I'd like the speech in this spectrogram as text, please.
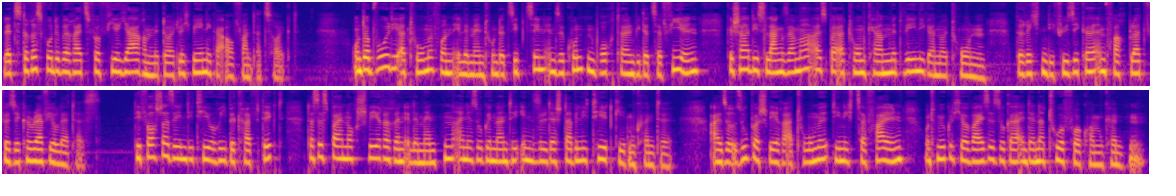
Letzteres wurde bereits vor vier Jahren mit deutlich weniger Aufwand erzeugt und obwohl die Atome von Element 117 in Sekundenbruchteilen wieder zerfielen, geschah dies langsamer als bei Atomkernen mit weniger Neutronen, berichten die Physiker im Fachblatt Physical Review Letters. Die Forscher sehen die Theorie bekräftigt, dass es bei noch schwereren Elementen eine sogenannte Insel der Stabilität geben könnte, also superschwere Atome, die nicht zerfallen und möglicherweise sogar in der Natur vorkommen könnten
